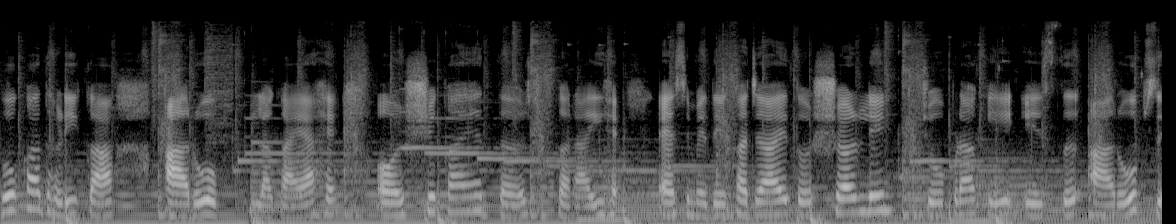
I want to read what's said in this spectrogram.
धोखाधड़ी का आरोप लगाया है और शिकायत दर्ज कराई है। ऐसे में देखा जाए तो शर्लिन चोपड़ा के इस आरोप से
